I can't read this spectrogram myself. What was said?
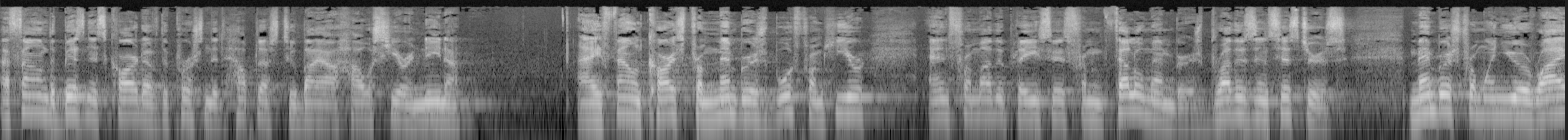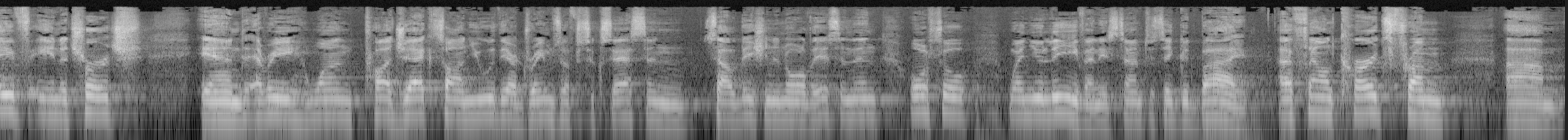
I found the business card of the person that helped us to buy our house here in Neenah. I found cards from members, both from here and from other places, from fellow members, brothers and sisters, members from when you arrive in a church and everyone projects on you their dreams of success and salvation and all this, and then also when you leave and it's time to say goodbye. I found cards from um,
